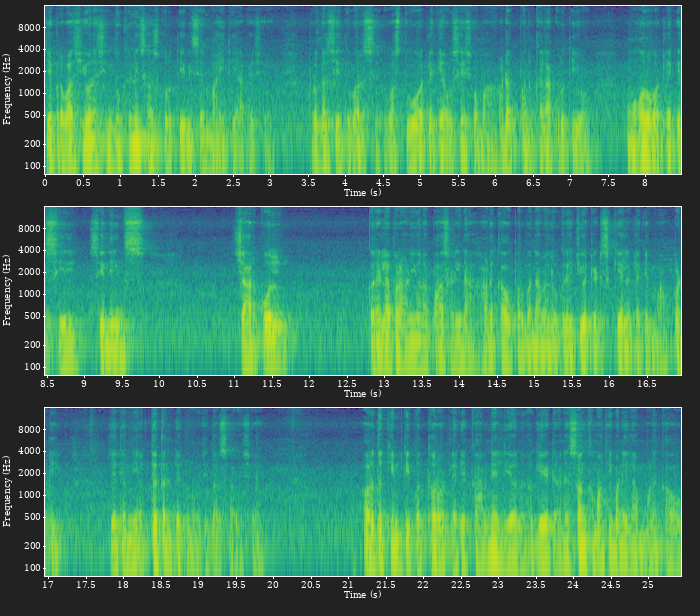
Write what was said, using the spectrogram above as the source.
જે પ્રવાસીઓને સિંધુ ખીણની સંસ્કૃતિ વિશે માહિતી આપે છે. પ્રદર્શિત વર્ષ, વસ્તુઓ એટલે કે અવશેષોમાં હડપ્પન કલાકૃતિઓ, મોહરો એટલે કે સીલ, સીલિંગ્સ, ચારકોલ કરેલા પ્રાણીઓના પાસળીના હાડકા ઉપર બનાવેલો ગ્રેજ્યુએટેડ સ્કેલ એટલે કે માપપટ્ટી જે તેમની અદ્યતન ટેકનોલોજી દર્શાવે છે. અર્ધ કિંમતી પથ્થરો એટલે કે કાર્નેલિયન, અગેટ અને શંખમાંથી બનેલા મણકાઓ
